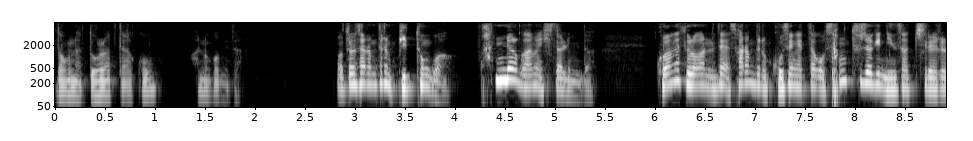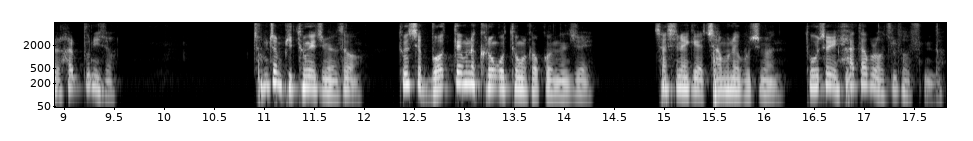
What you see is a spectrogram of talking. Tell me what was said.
너무나 놀랐다고 하는 겁니다. 어떤 사람들은 비통과 환멸감에 시달립니다. 고향에 돌아갔는데 사람들은 고생했다고 상투적인 인사치레를 할 뿐이죠. 점점 비통해지면서 도대체 무엇 때문에 그런 고통을 겪었는지 자신에게 자문해 보지만 도저히 해답을 얻을 수 없습니다.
